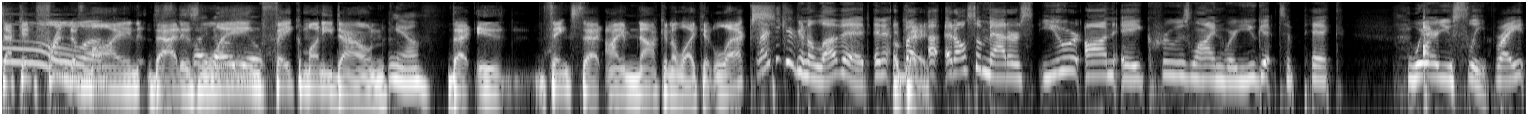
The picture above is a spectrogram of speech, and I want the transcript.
second friend of Oh. mine that is I laying you. fake money down. Yeah. That is thinks that I am not going to like it. Lex, I think you're going to love it. And it, Okay. but uh, it also matters you're on a cruise line where you get to pick where you sleep, right?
